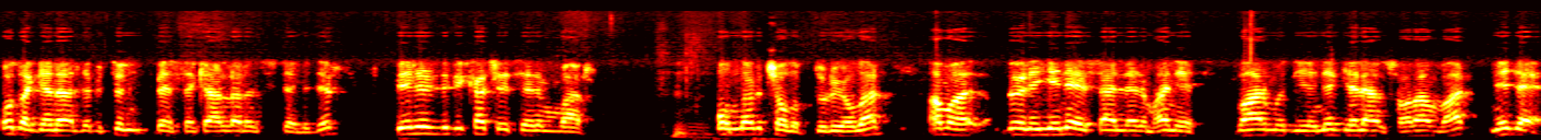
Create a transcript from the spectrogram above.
O da genelde bütün bestekarların sistemidir. Belirli birkaç eserim var. Onları çalıp duruyorlar. Ama böyle yeni eserlerim hani var mı diye ne gelen soran var ne de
